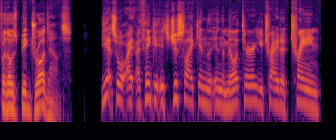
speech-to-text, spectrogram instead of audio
for those big drawdowns? Yeah, so I, I think it's just like in the in the military, you try to train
